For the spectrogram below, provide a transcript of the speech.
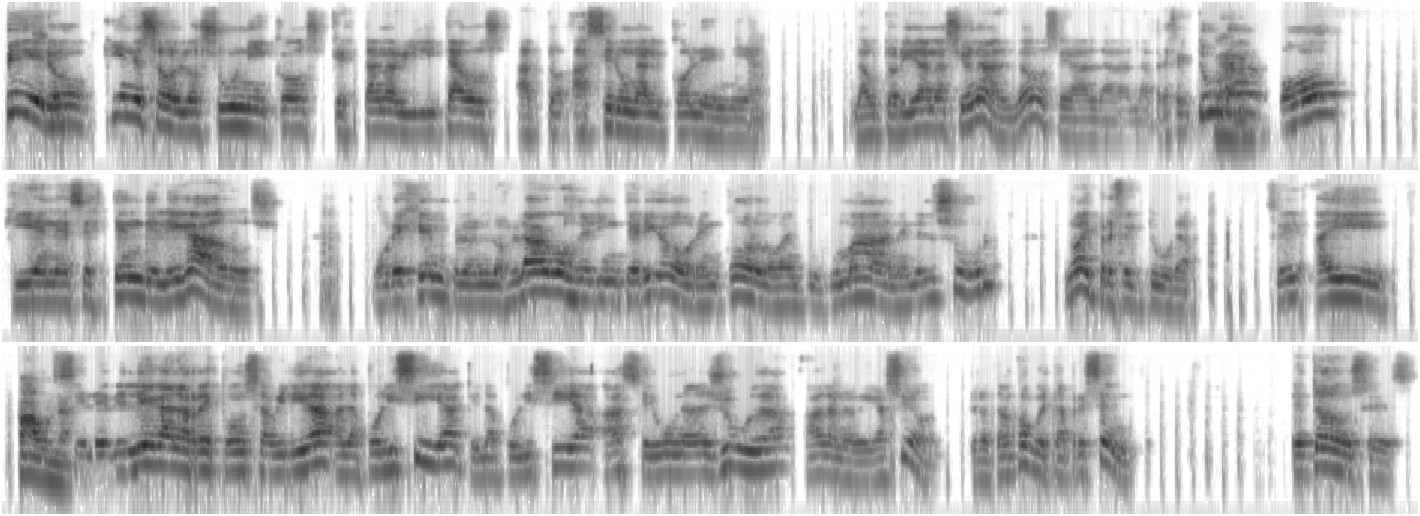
Pero, ¿quiénes son los únicos que están habilitados a hacer una alcoholemia? la autoridad nacional, ¿no? O sea, la, prefectura o quienes estén delegados. Por ejemplo, en los lagos del interior, en Córdoba, en Tucumán, en el sur, no hay prefectura. ¿sí? Hay se le delega la responsabilidad a la policía, que la policía hace una ayuda a la navegación, pero tampoco está presente. Entonces,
